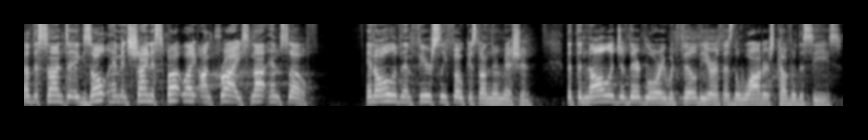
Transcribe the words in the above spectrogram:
of the Son to exalt him and shine a spotlight on Christ, not himself. And all of them fiercely focused on their mission that the knowledge of their glory would fill the earth as the waters cover the seas,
